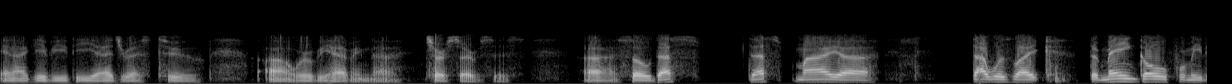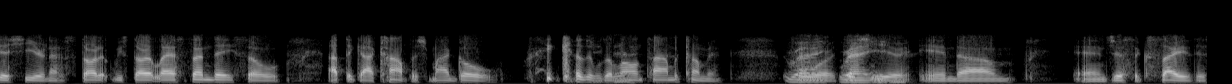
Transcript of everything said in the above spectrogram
and I give you the address to uh, where we'll be having uh, church services. Uh, so that's that's my uh, that was like the main goal for me this year, and I started. We started last Sunday, so I think I accomplished my goal because it was a long time coming for right, this right. year, and um, and just excited to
